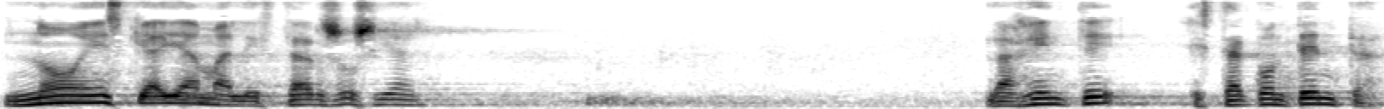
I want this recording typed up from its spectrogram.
no es que haya malestar social. La gente está contenta.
